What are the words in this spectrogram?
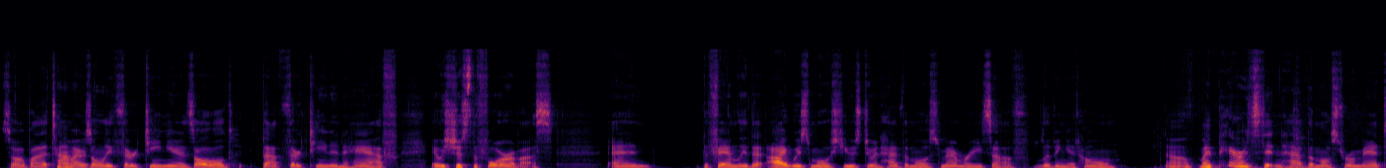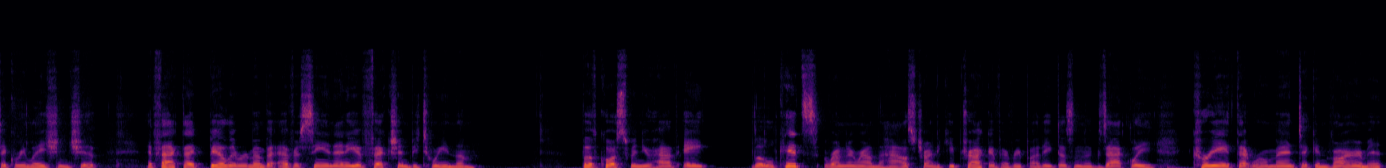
So by the time I was only 13 years old, about 13 and a half, it was just the four of us. And the family that I was most used to and had the most memories of living at home. Now, my parents didn't have the most romantic relationship. In fact, I barely remember ever seeing any affection between them. But of course, when you have eight little kids running around the house trying to keep track of everybody, doesn't exactly create that romantic environment.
